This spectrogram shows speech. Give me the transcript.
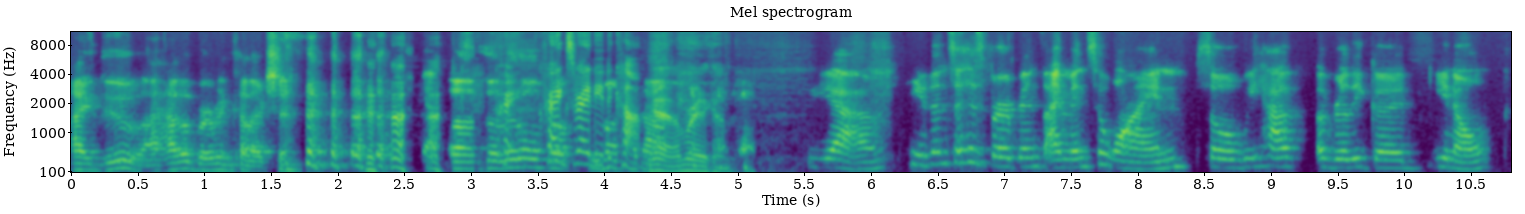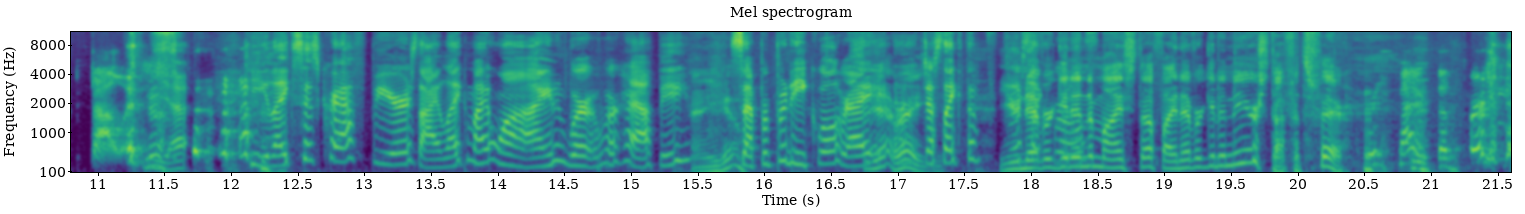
I do. I have a bourbon collection. uh, the little, Craig's ready to come. yeah, I'm ready to come. yeah. He's into his bourbons. I'm into wine. So we have a really good, you know, balance. Yeah. he likes his craft beers. I like my wine. We're we're happy. There you go. Separate but equal, right? Yeah, right. Just like the You never like get into my stuff. I never get into your stuff. It's fair. Respect. That's perfect.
